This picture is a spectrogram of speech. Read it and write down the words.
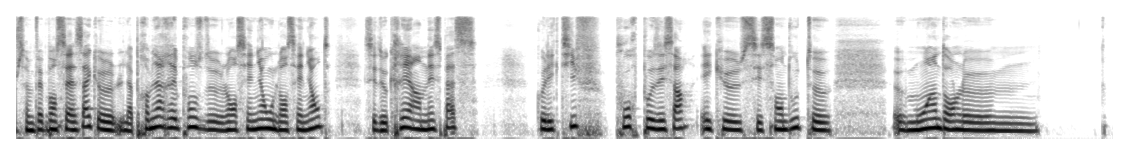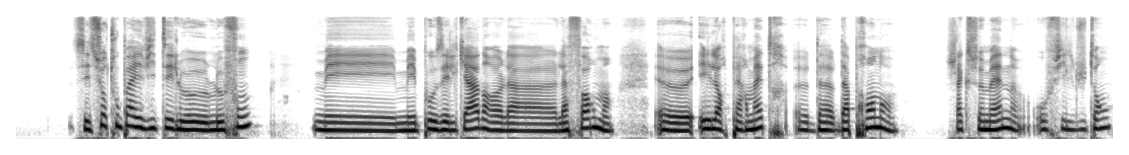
ça me fait penser à ça que la première réponse de l'enseignant ou l'enseignante, c'est de créer un espace collectif pour poser ça et que c'est sans doute euh, euh, moins dans le. C'est surtout pas éviter le, fond, mais, mais poser le cadre, la, forme euh, et leur permettre d'apprendre chaque semaine au fil du temps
